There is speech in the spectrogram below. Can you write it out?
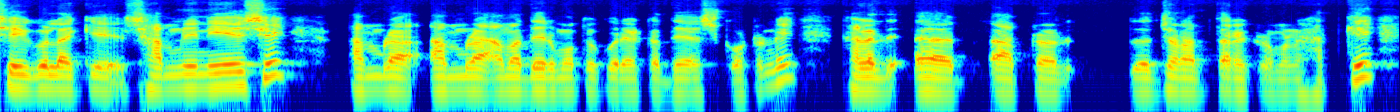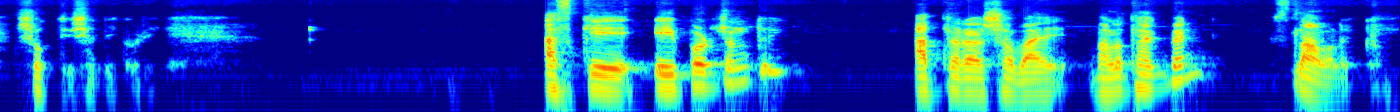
সেইগুলাকে সামনে নিয়ে এসে আমরা আমরা আমাদের মতো করে একটা দেশ গঠনে খালেদ আপনার জনাব তারেক রহমানের হাতকে শক্তিশালী করি। আজকে এই পর্যন্তই। আপনারা সবাই ভালো থাকবেন। আসসালামু আলাইকুম।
